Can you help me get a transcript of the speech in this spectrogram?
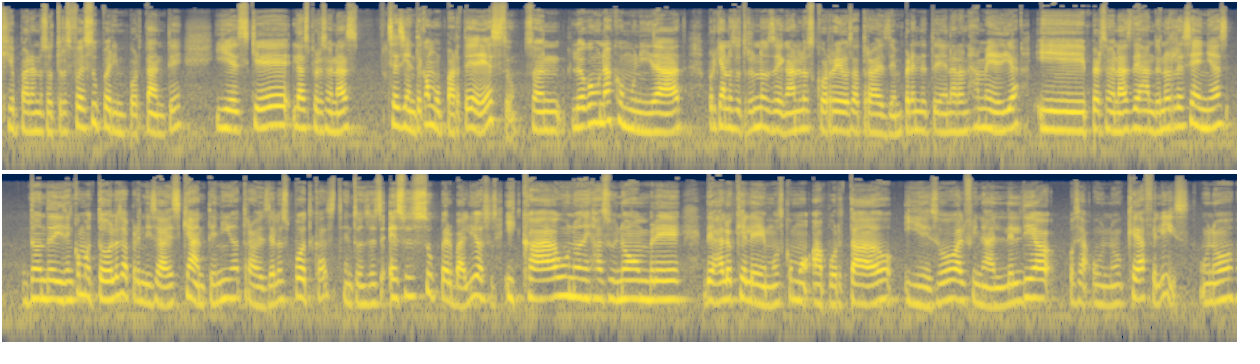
que para nosotros fue súper importante y es que las personas se siente como parte de esto. Son luego una comunidad, porque a nosotros nos llegan los correos a través de Emprendete de Naranja Media y personas dejándonos reseñas donde dicen como todos los aprendizajes que han tenido a través de los podcasts. Entonces eso es súper valioso. Y cada uno deja su nombre, deja lo que le hemos como aportado y eso al final del día, o sea, uno queda feliz. Uno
